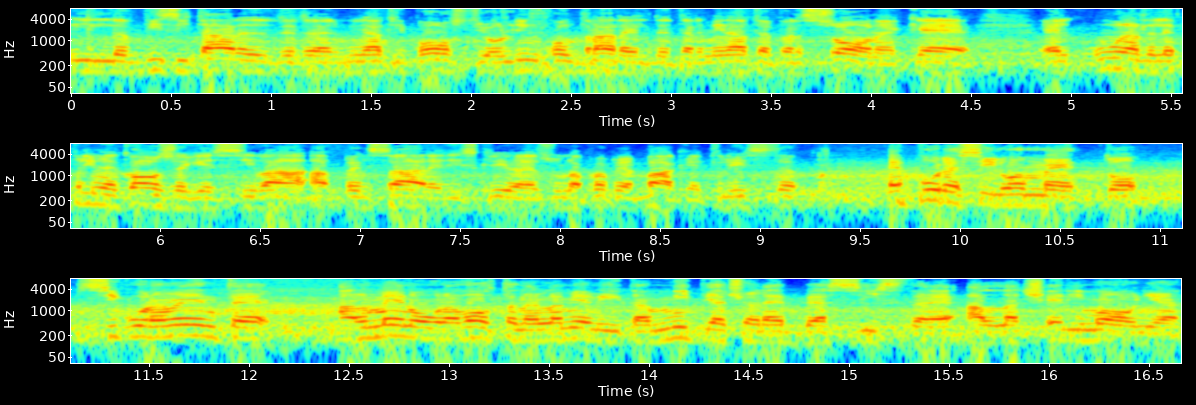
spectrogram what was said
il visitare determinati posti o l'incontrare determinate persone, che è una delle prime cose che si va a pensare di scrivere sulla propria bucket list, eppure sì, lo ammetto, sicuramente almeno una volta nella mia vita mi piacerebbe assistere alla cerimonia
